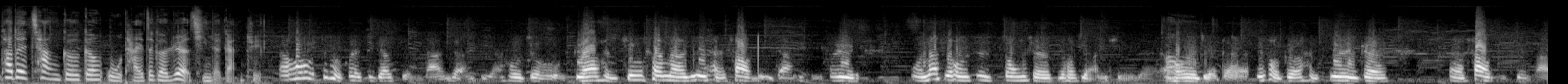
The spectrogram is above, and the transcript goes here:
他对唱歌跟舞台这个热情的感觉。然后这首歌也是比较简单这样子，然后就比较很青春啊，就是很少女这样子，所以我那时候是中学的时候喜欢听的，然后我觉得这首歌很是一个。呃，少女心吧，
